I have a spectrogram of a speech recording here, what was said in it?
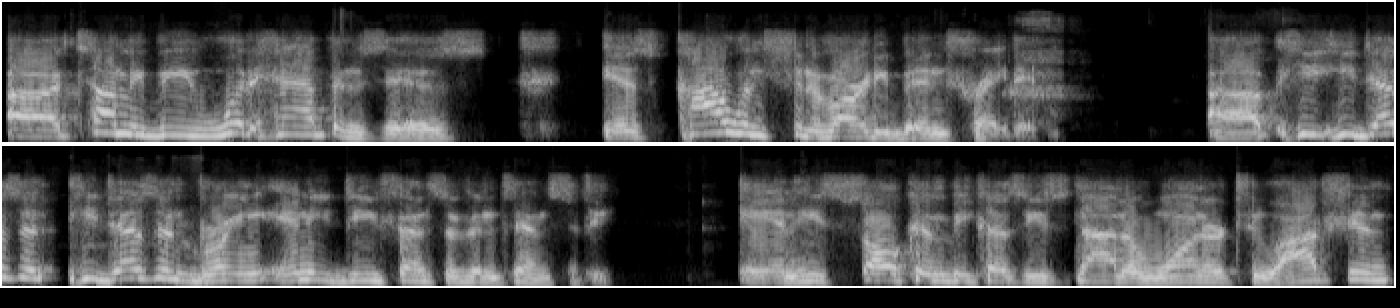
uh, Tommy B. What happens is is Collins should have already been traded. Uh, he he doesn't he doesn't bring any defensive intensity, and he's sulking because he's not a one or two option.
